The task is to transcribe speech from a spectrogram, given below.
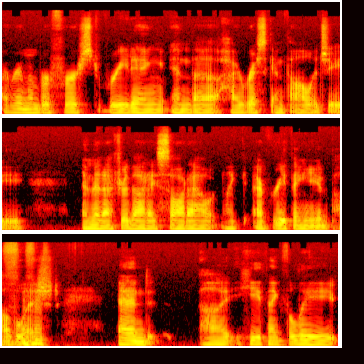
I remember first reading in the high risk anthology. And then after that, I sought out like everything he had published. and uh, he thankfully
